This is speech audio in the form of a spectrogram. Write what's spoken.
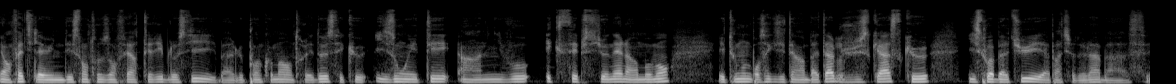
Et en fait, il a eu une descente aux enfers terrible aussi. Bah, le point commun entre les deux, c'est que ils ont été à un niveau exceptionnel à un moment, et tout le monde pensait qu'ils étaient imbattables Mm. jusqu'à ce que ils soient battus. Et à partir de là, bah, c'est.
